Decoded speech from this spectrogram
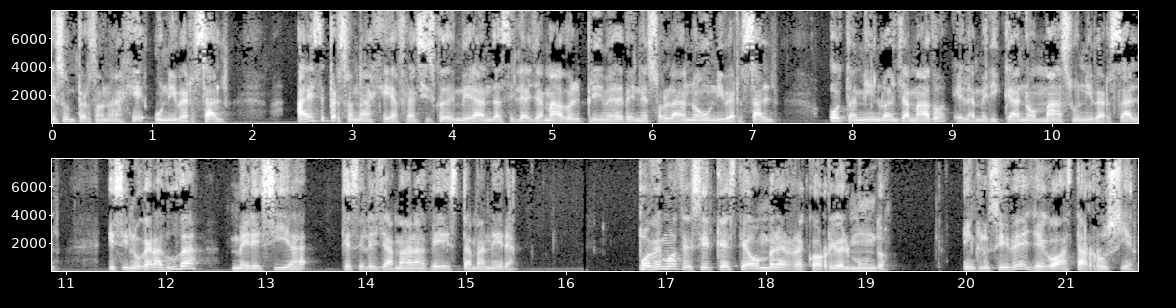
es un personaje universal. A este personaje, a Francisco de Miranda, se le ha llamado el primer venezolano universal, o también lo han llamado el americano más universal, y sin lugar a duda merecía que se le llamara de esta manera. Podemos decir que este hombre recorrió el mundo, inclusive llegó hasta Rusia,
